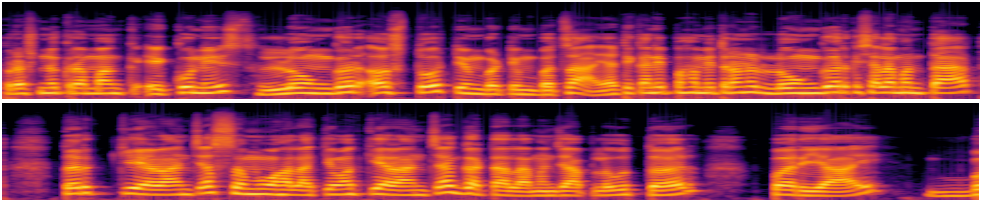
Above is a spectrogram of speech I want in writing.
प्रश्न क्रमांक एकोणीस लोंगर असतो टिंबटिंबचा. या ठिकाणी पहा मित्रांनो लोंगर कशाला म्हणतात? तर केळांच्या समूहाला किंवा केळांच्या गटाला. म्हणजे आपलं उत्तर पर्याय ब.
